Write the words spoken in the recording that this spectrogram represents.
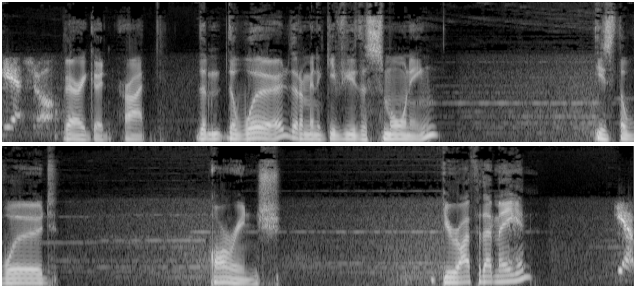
Yeah, sure. Very good. All right. The, the word that I'm going to give you this morning is the word orange. You right for that, Megan? Yeah,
